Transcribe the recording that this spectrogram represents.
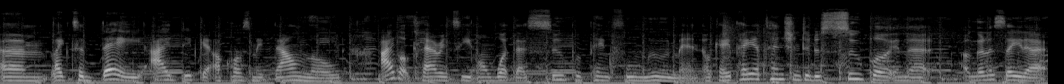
Um, like today, I did get a cosmic download. I got clarity on what that super pink full moon meant. Okay, pay attention to the super in that. I'm gonna say that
